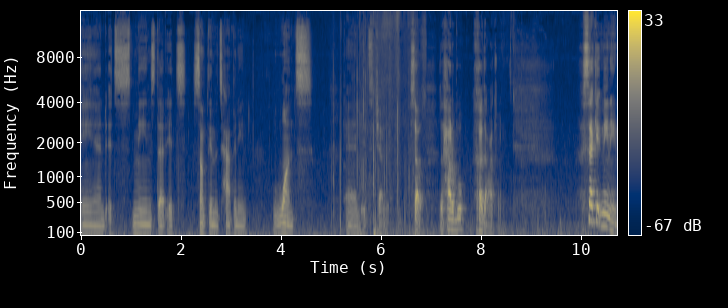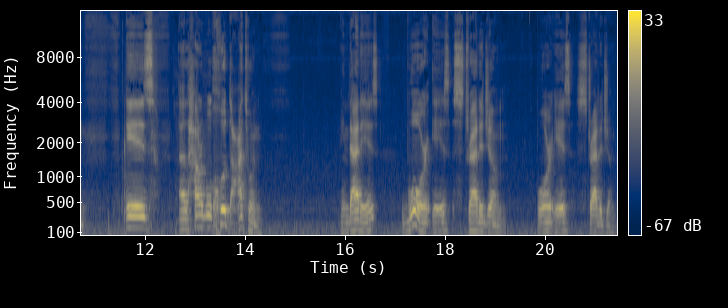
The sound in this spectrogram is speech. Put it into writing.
and it means that it's something that's happening once, and it's general. So, الحرب خدعة. Second meaning is الحرب خدعة. And that is, war is stratagem. War is stratagem.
